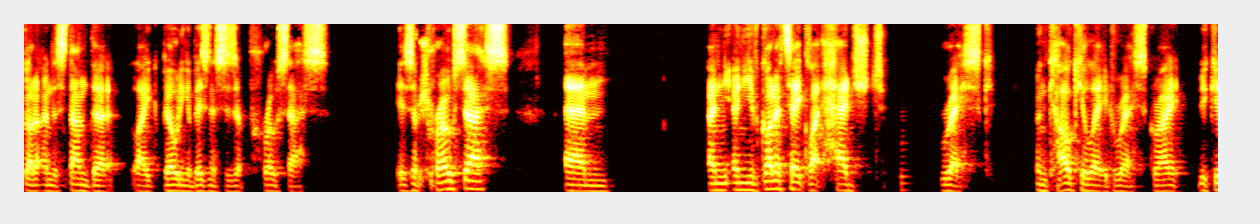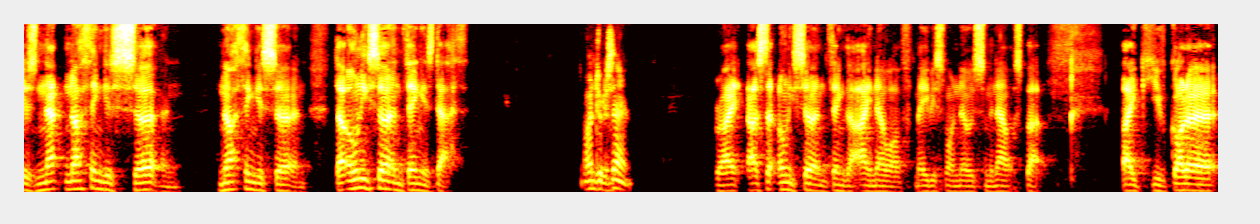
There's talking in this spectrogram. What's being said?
got to understand that like building a business is a process. It's a process. Um, and and you've got to take like hedged risk and calculated risk, right? Because ne- nothing is certain. Nothing is certain. The only certain thing is death. Hundred percent. Right. That's the only certain thing that I know of. Maybe someone knows something else, but like you've got to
